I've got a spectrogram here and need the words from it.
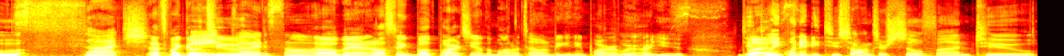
Ooh, Such That's my go-to. good song. Oh man, and I'll sing both parts. You know, the monotone beginning part. Where are you? Dude, But- Blink 182 songs are so fun to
